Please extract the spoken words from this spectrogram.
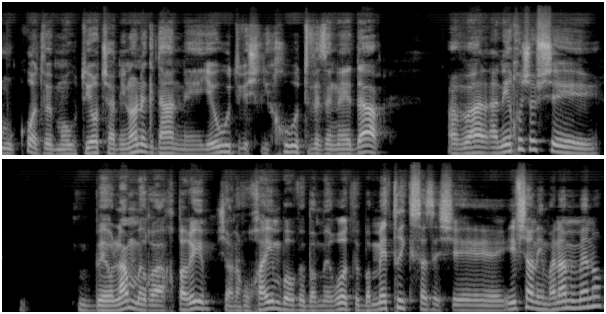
עמוקות ומהותיות שאני לא נגדן, אה, ייעוד ושליחות וזה נהדר, אבל אני חושב שבעולם העכברים שאנחנו חיים בו ובמרוץ ובמטריקס הזה שאי אפשר להימנע ממנו,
